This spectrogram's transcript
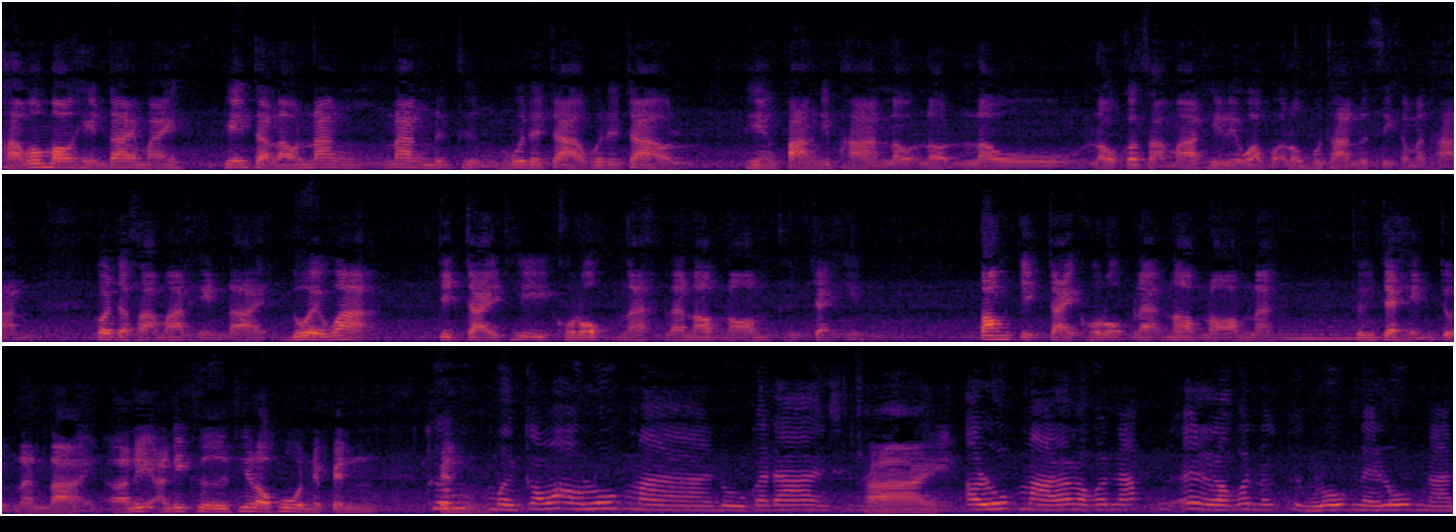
ถามว่ามองเห็นได้ไหมเพียงแต่เรานั่งนั่งนึกถึงพระพุทธเจ้าพระพุทธเจ้า เพียงปางนิพพานเราเราเราเราก็สามารถที่เรียกว่าอารมณ์พุทธานุสติกรรมฐาน ก็จะสามารถเห็นได้ ด้วยว่าจิตใจที่เคารพนะและนอบน้อมถึงจะเห็น ต้องจิตใจเคารพและนอบน้อมนะอืมถึงจะเห็นจุดนั้นได้ อันนี้อันนี้คือที่เราพูดเนี่ยเป็น คืเป็อนเหมือนกับว่าเอารูปมาดูก็ได้ใช่ไหมใช่ เอารูปมาแล้วเราก็นักเอ้ยเราก็นึกถึงรูปในรูปนั้น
